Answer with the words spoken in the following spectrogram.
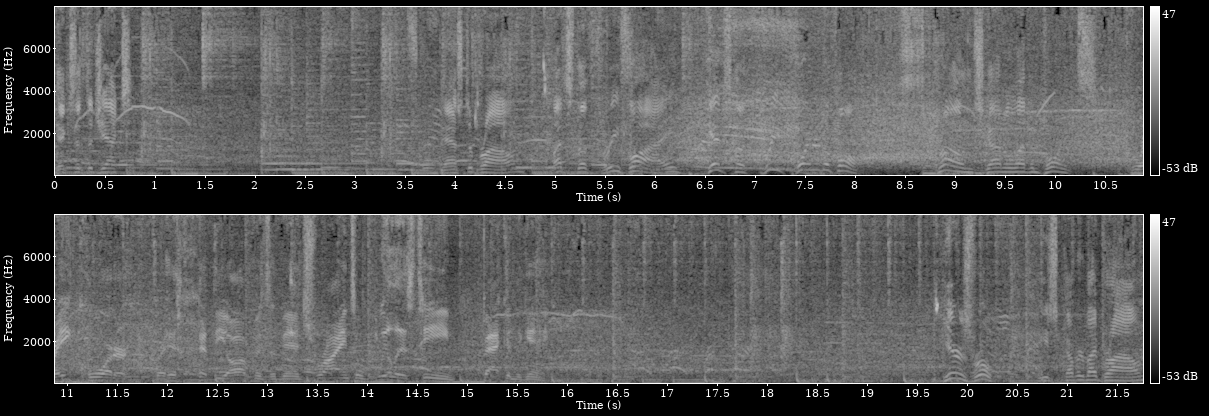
Kicks it to Jackson. Pass to Brown. Lets the three fly. Gets the three-pointer to fall. Brown's got 11 points. Great quarter for him at the offensive end, trying to will his team back in the game. Here's Roby. He's covered by Brown.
